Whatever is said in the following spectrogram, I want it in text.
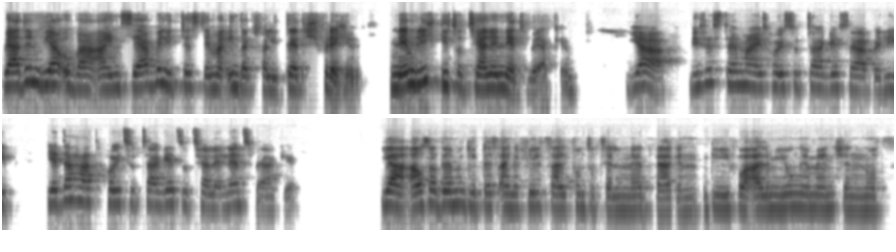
werden wir über ein sehr beliebtes Thema in der Aktualität sprechen, nämlich die sozialen Netzwerke. Ja, dieses Thema ist heutzutage sehr beliebt. Jeder hat heutzutage soziale Netzwerke. Ja, außerdem gibt es eine Vielzahl von sozialen Netzwerken, die vor allem junge Menschen nutz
